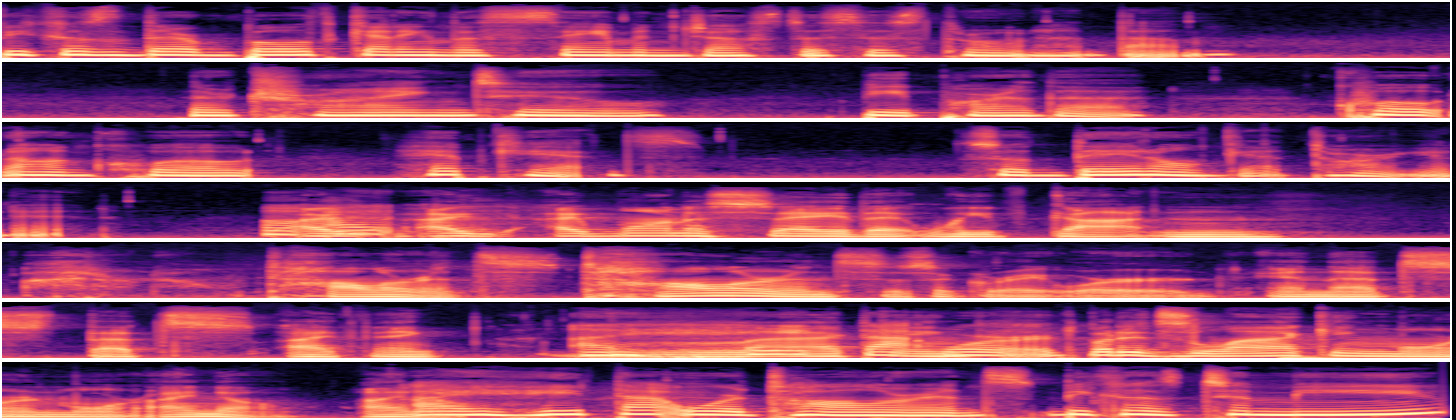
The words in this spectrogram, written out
Because they're both getting the same injustices thrown at them. They're trying to be part of the quote unquote hip kids. So they don't get targeted. Oh, I I, I want to say that we've gotten I don't know tolerance. Tolerance is a great word, and that's that's I think I hate that lacking- word. but it's lacking more and more. I know. I know. I hate that word tolerance because to me,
